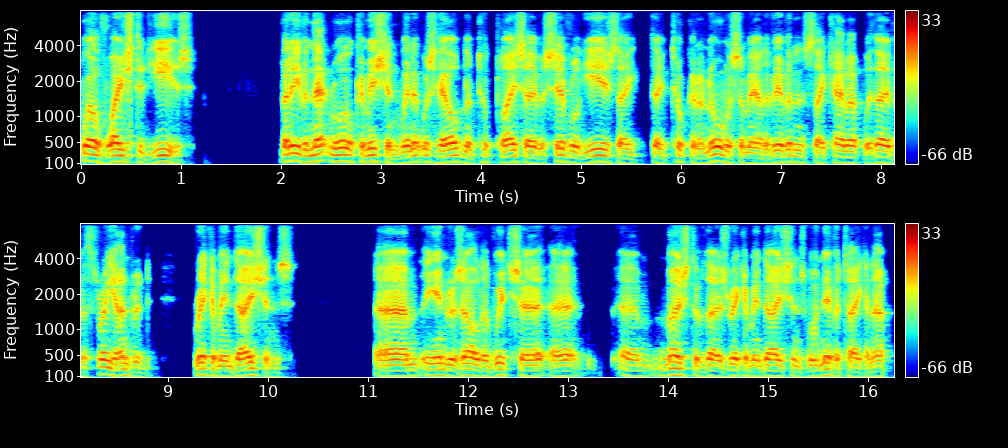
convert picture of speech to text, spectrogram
12 wasted years. But even that Royal Commission, when it was held and it took place over several years, they, they took an enormous amount of evidence. They came up with over 300 recommendations, um, the end result of which uh, uh, um, most of those recommendations were never taken up,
